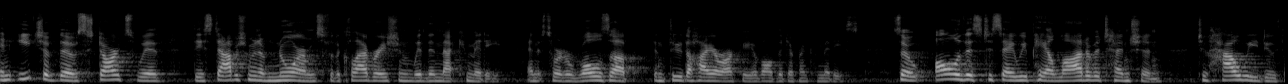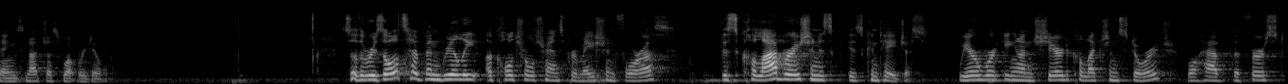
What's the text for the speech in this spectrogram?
And each of those starts with the establishment of norms for the collaboration within that committee. And it sort of rolls up and through the hierarchy of all the different committees. So all of this to say we pay a lot of attention to how we do things, not just what we're doing. So the results have been really a cultural transformation for us. This collaboration is, is contagious. We are working on shared collection storage. We'll have the first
